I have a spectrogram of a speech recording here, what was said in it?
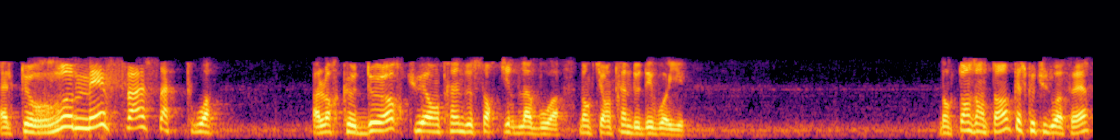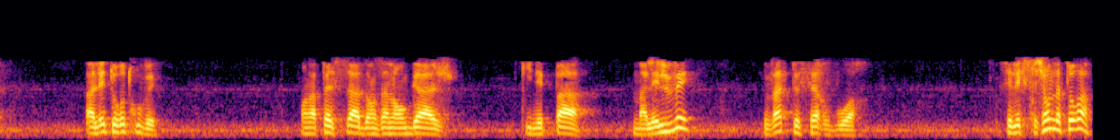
Elle te remet face à toi. Alors que dehors, tu es en train de sortir de la voie. Donc tu es en train de dévoyer. Donc de temps en temps, qu'est-ce que tu dois faire? Aller te retrouver. On appelle ça dans un langage qui n'est pas mal élevé, va te faire voir. C'est l'expression de la Torah.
